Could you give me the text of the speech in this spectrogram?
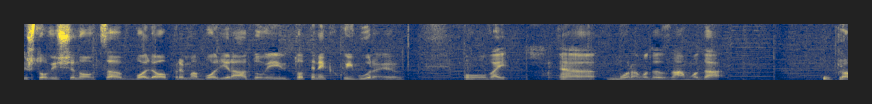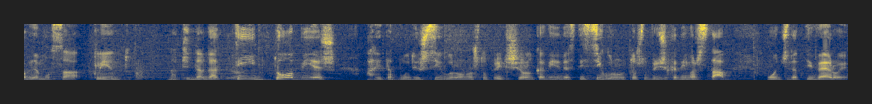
što više novca, bolja oprema, bolji radovi, to te nekako i gura. Jer, ovaj, uh, moramo da znamo da upravljamo sa klijentom. Znači da ga ti dobiješ, ali da budeš siguran ono što pričaš. Jer on kad vidi da si ti siguran u to što pričaš, kad imaš stav, on će da ti veruje.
